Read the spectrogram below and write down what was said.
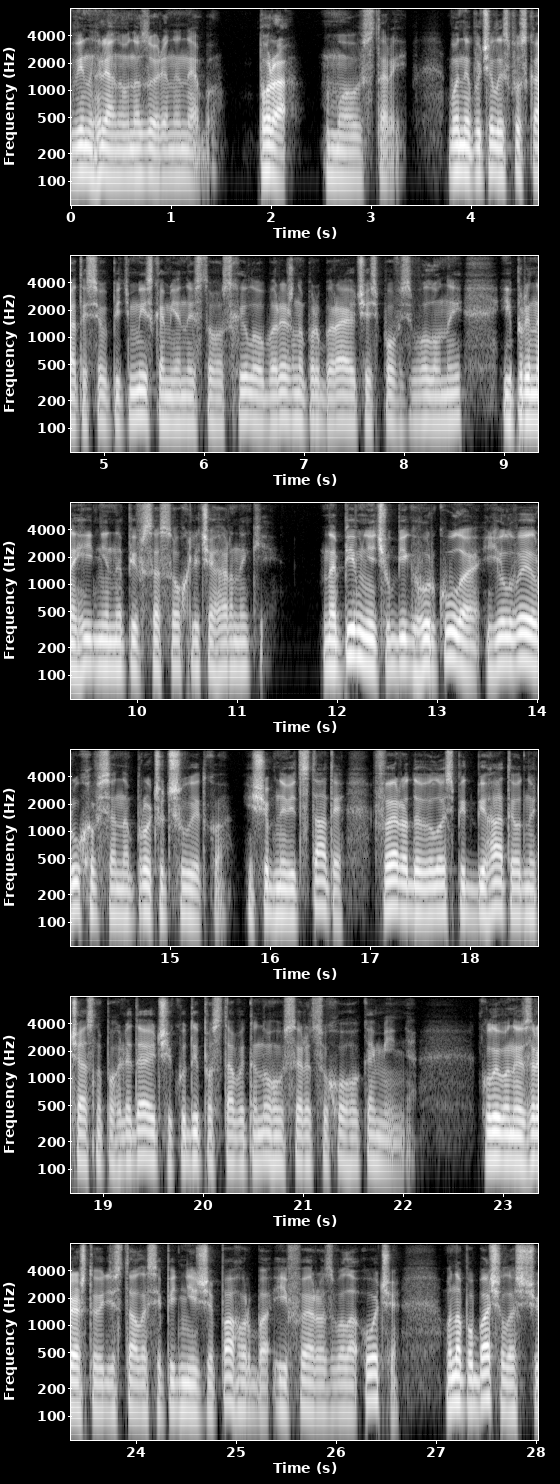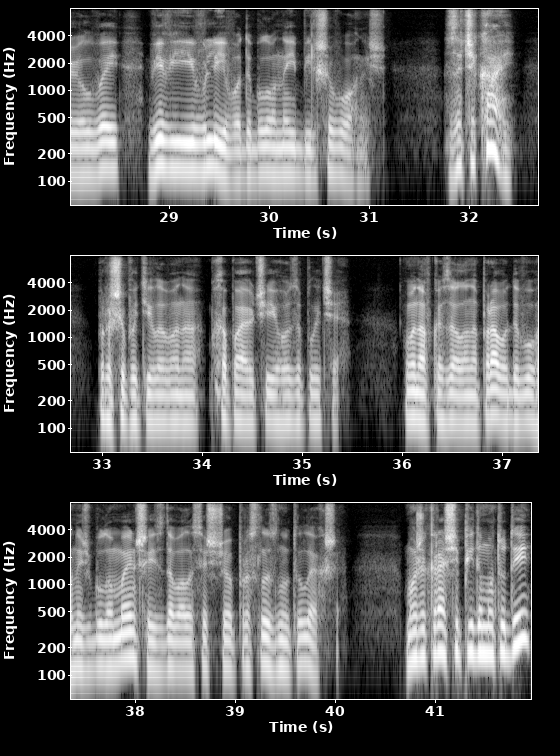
Він глянув на зоряне небо. Пора, мовив старий. Вони почали спускатися у пітьмі з кам'янистого схилу, обережно прибираючись повз волони і принагідні напівсасохлі чагарники. На північ у бік Гуркула Юлвей рухався напрочуд швидко, і щоб не відстати, Феро довелось підбігати, одночасно поглядаючи, куди поставити ногу серед сухого каміння. Коли вони зрештою дісталися підніжжя пагорба, і Феро звела очі, вона побачила, що Юлвей вів її вліво, де було найбільше вогнищ. Зачекай, прошепотіла вона, хапаючи його за плече. Вона вказала направо, де вогнищ було менше, і здавалося, що прослизнути легше. Може, краще підемо туди?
